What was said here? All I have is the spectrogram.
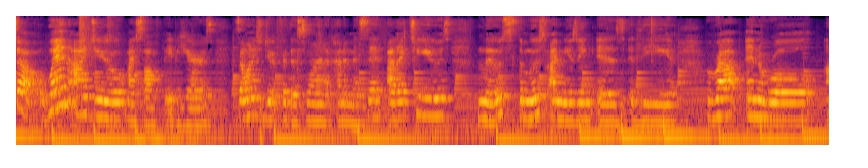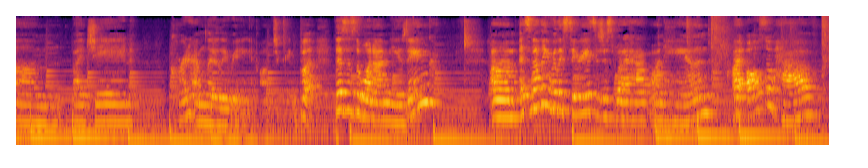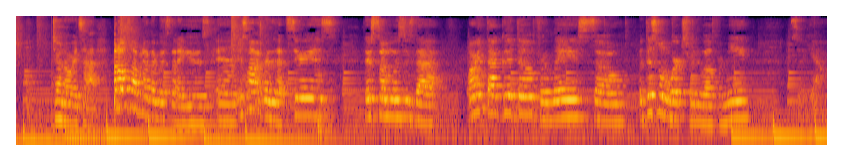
So when I do my soft baby hairs, because I wanted to do it for this one, I kind of miss it. I like to use mousse. The mousse I'm using is the Wrap and Roll um, by Jane Carter. I'm literally reading it on screen, but this is the one I'm using. Um, it's nothing really serious, it's just what I have on hand. I also have, don't know where it's at, but I also have another mousse that I use and it's not really that serious. There's some mousses that aren't that good though for lace, so, but this one works really well for me. So yeah.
